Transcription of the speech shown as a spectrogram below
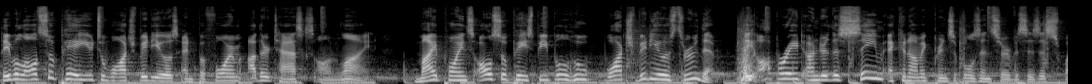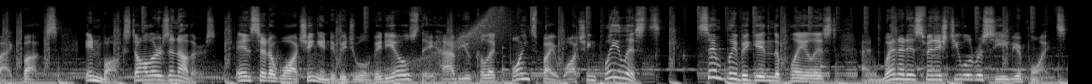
They will also pay you to watch videos and perform other tasks online. My Points also pays people who watch videos through them. They operate under the same economic principles and services as Swagbucks, Inbox Dollars, and others. Instead of watching individual videos, they have you collect points by watching playlists. Simply begin the playlist, and when it is finished, you will receive your points.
